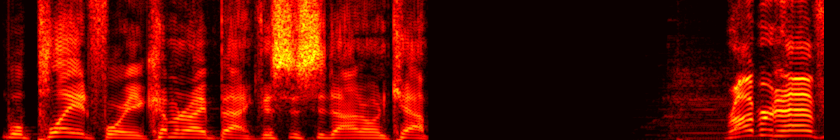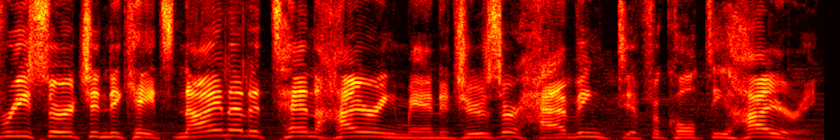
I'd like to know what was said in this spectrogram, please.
We'll play it for you. Coming right back. This is Sedano and Cap. Robert Half research indicates 9 out of 10 hiring managers are having difficulty hiring.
